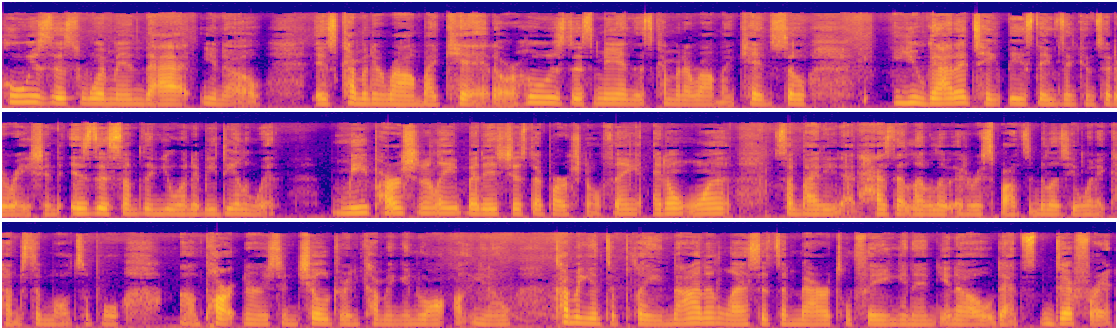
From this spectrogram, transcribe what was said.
who is this woman that you know is coming around my kid or who is this man that's coming around my kid so you got to take these things in consideration is this something you want to be dealing with me personally, but it's just a personal thing. I don't want somebody that has that level of irresponsibility when it comes to multiple um, partners and children coming in, you know, coming into play. Not unless it's a marital thing, and then you know that's different.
